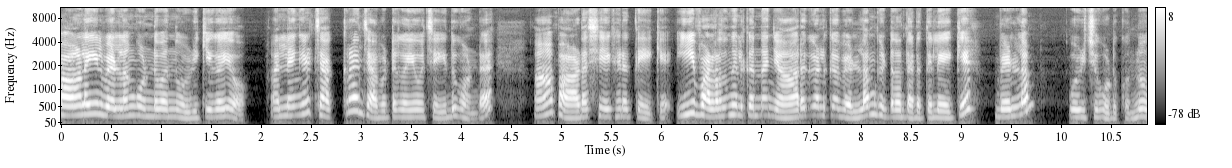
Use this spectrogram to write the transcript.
പാളയിൽ വെള്ളം കൊണ്ടുവന്ന് ഒഴിക്കുകയോ അല്ലെങ്കിൽ ചക്രം ചവിട്ടുകയോ ചെയ്തുകൊണ്ട് ആ പാടശേഖരത്തേക്ക് ഈ വളർന്നു നിൽക്കുന്ന ഞാറുകൾക്ക് വെള്ളം കിട്ടുന്ന തരത്തിലേക്ക് വെള്ളം ഒഴിച്ചു കൊടുക്കുന്നു.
